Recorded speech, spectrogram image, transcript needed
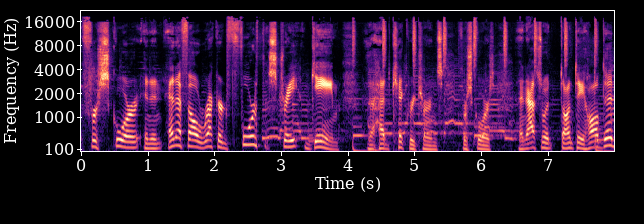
for score in an NFL record fourth straight game that had kick returns for scores. And that's what Dante Hall did.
